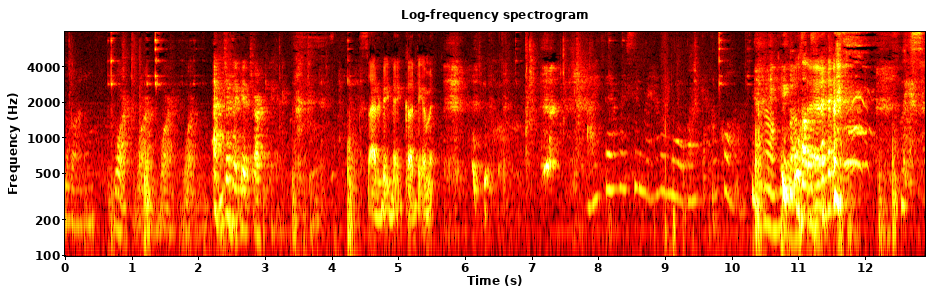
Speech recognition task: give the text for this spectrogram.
the bottom. War, war, war, war. I'm trying to get drunk. Saturday night, God damn it. I've never seen Manimal like alcohol. Oh, he, he loves, loves it. it. like so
